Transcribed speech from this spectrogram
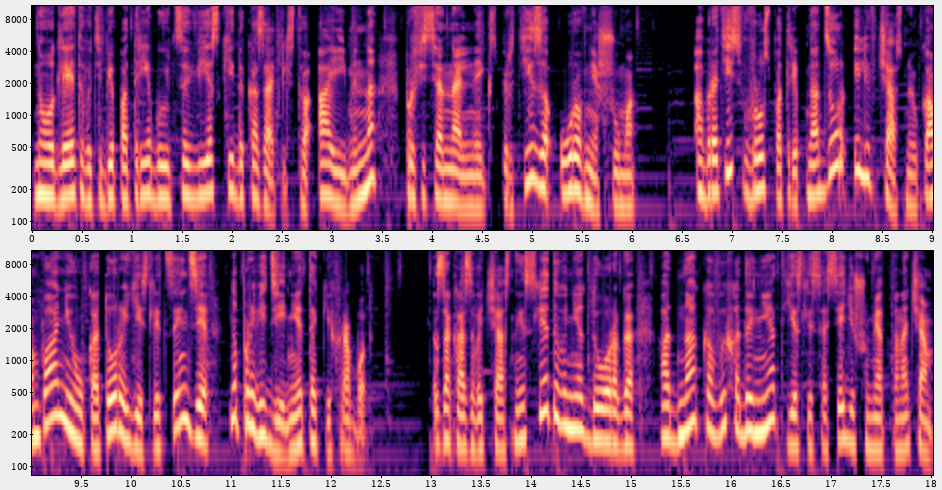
Но для этого тебе потребуются веские доказательства, а именно профессиональная экспертиза уровня шума. Обратись в Роспотребнадзор или в частную компанию, у которой есть лицензия на проведение таких работ. Заказывать частные исследования дорого, однако выхода нет, если соседи шумят по ночам.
